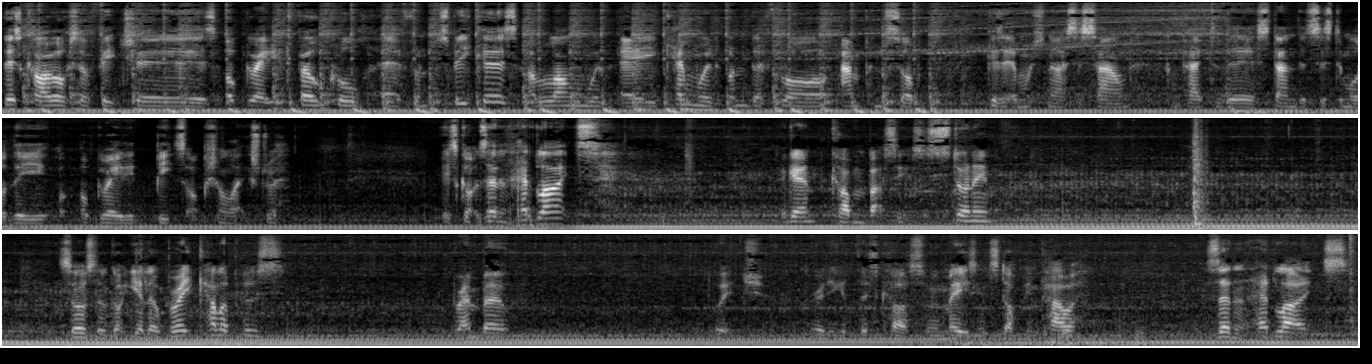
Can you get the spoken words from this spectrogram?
This car also features upgraded Focal uh, front speakers along with a Kenwood underfloor amp and sub. Gives it a much nicer sound compared to the standard system or the upgraded Beats optional extra. It's got Xenon headlights. Again, carbon back seats are stunning. It's also got yellow brake calipers, Brembo, which really gives this car some amazing stopping power. Xenon headlights.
